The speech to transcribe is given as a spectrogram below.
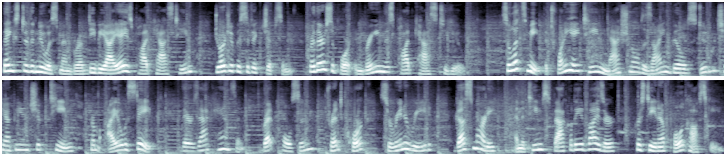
Thanks to the newest member of DBIA's podcast team, Georgia Pacific Gypsum, for their support in bringing this podcast to you. So let's meet the 2018 National Design Build Student Championship team from Iowa State. They're Zach Hanson, Brett Polson, Trent Cork, Serena Reed, Gus Marty, and the team's faculty advisor, Christina Polakovsky.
